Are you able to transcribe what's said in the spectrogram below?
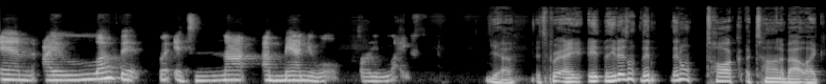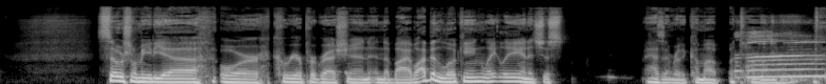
And I love it, but it's not a manual for life. Yeah, it's pretty. It, they doesn't. They, they don't talk a ton about like social media or career progression in the Bible. I've been looking lately, and it's just hasn't really come up a ton. Uh.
